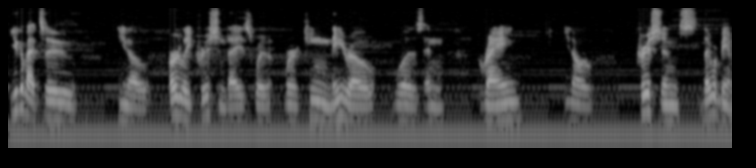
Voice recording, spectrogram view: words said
You go back to you know early Christian days where where King Nero was in reign. You know, Christians they were being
